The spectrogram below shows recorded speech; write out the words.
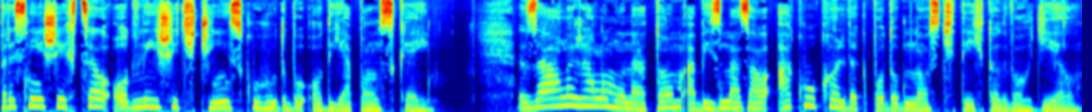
Presnejšie chcel odlíšiť čínsku hudbu od japonskej. Záležalo mu na tom, aby zmazal akúkoľvek podobnosť týchto dvoch diel.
